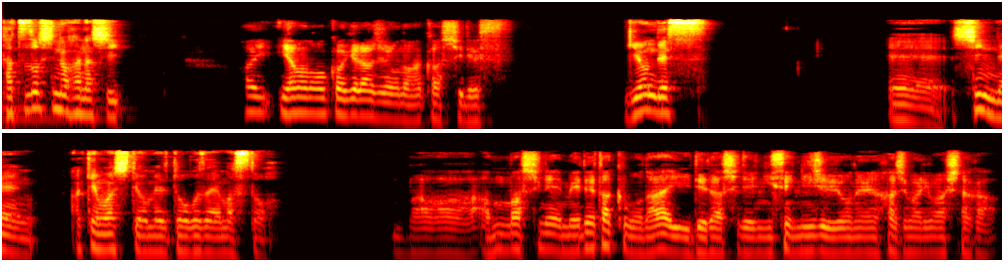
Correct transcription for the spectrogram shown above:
辰年の話、はい、山のおかげラジオの証です。祇園です。えー、新年明けましておめでとうございますと。まあ、あんましね、めでたくもない出だしで2024年始まりましたが、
